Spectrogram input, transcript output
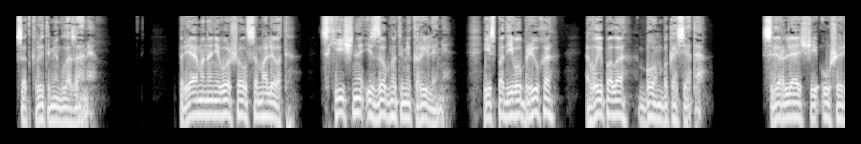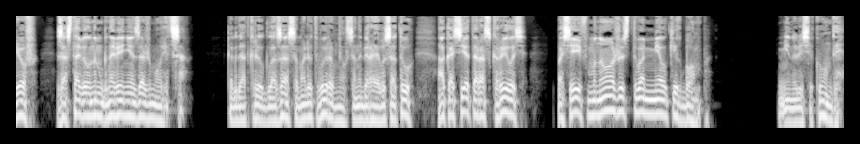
с открытыми глазами. Прямо на него шел самолет с хищно изогнутыми крыльями. Из-под его брюха выпала бомба-кассета. Сверлящий уши рев заставил на мгновение зажмуриться. Когда открыл глаза, самолет выровнялся, набирая высоту, а кассета раскрылась, посеяв множество мелких бомб. Минули секунды,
